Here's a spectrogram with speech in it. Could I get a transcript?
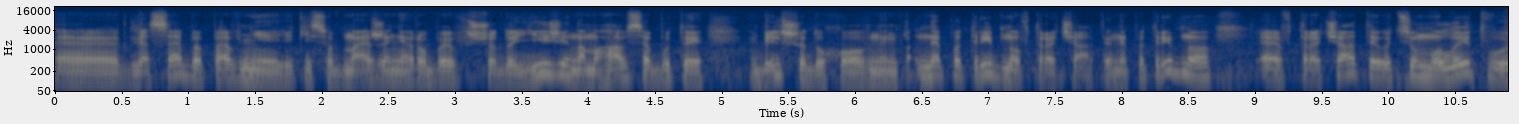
е, для себе певні якісь обмеження робив щодо їжі, намагався бути більше духовним. Не потрібно втрачати, не потрібно е, втрачати оцю молитву,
